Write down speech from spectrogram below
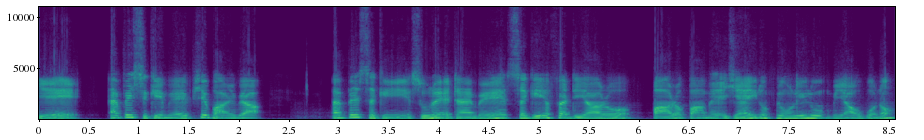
ရဲ့ epic skin ပဲဖြစ်ပါတယ်ဗျ epic skin ဆိုတဲ့အတိုင်းပဲ skin effect တွေကတော့ ပါတော့ပါမယ်အရင်ကြီးတော့မျောလင်းလို့မရဘူးပေါ့နော်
